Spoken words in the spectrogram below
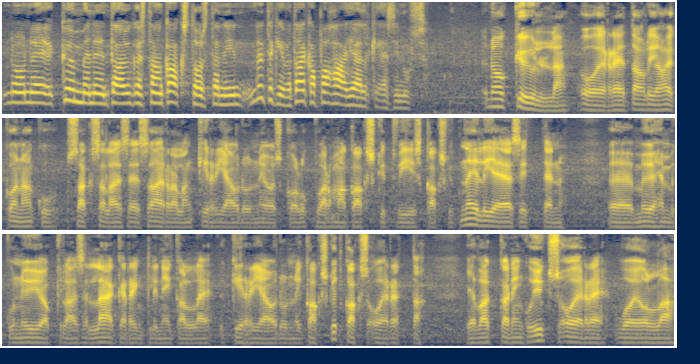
No ne kymmenen tai oikeastaan 12, niin ne tekivät aika pahaa jälkeä sinussa. No kyllä, oireita oli aikoinaan, kun saksalaiseen sairaalan kirjaudun, niin olisiko ollut varmaan 25-24 ja sitten myöhemmin, kun New Yorkilaisen lääkärin klinikalle kirjaudun, niin 22 oiretta. Ja vaikka niin kuin yksi oire voi olla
